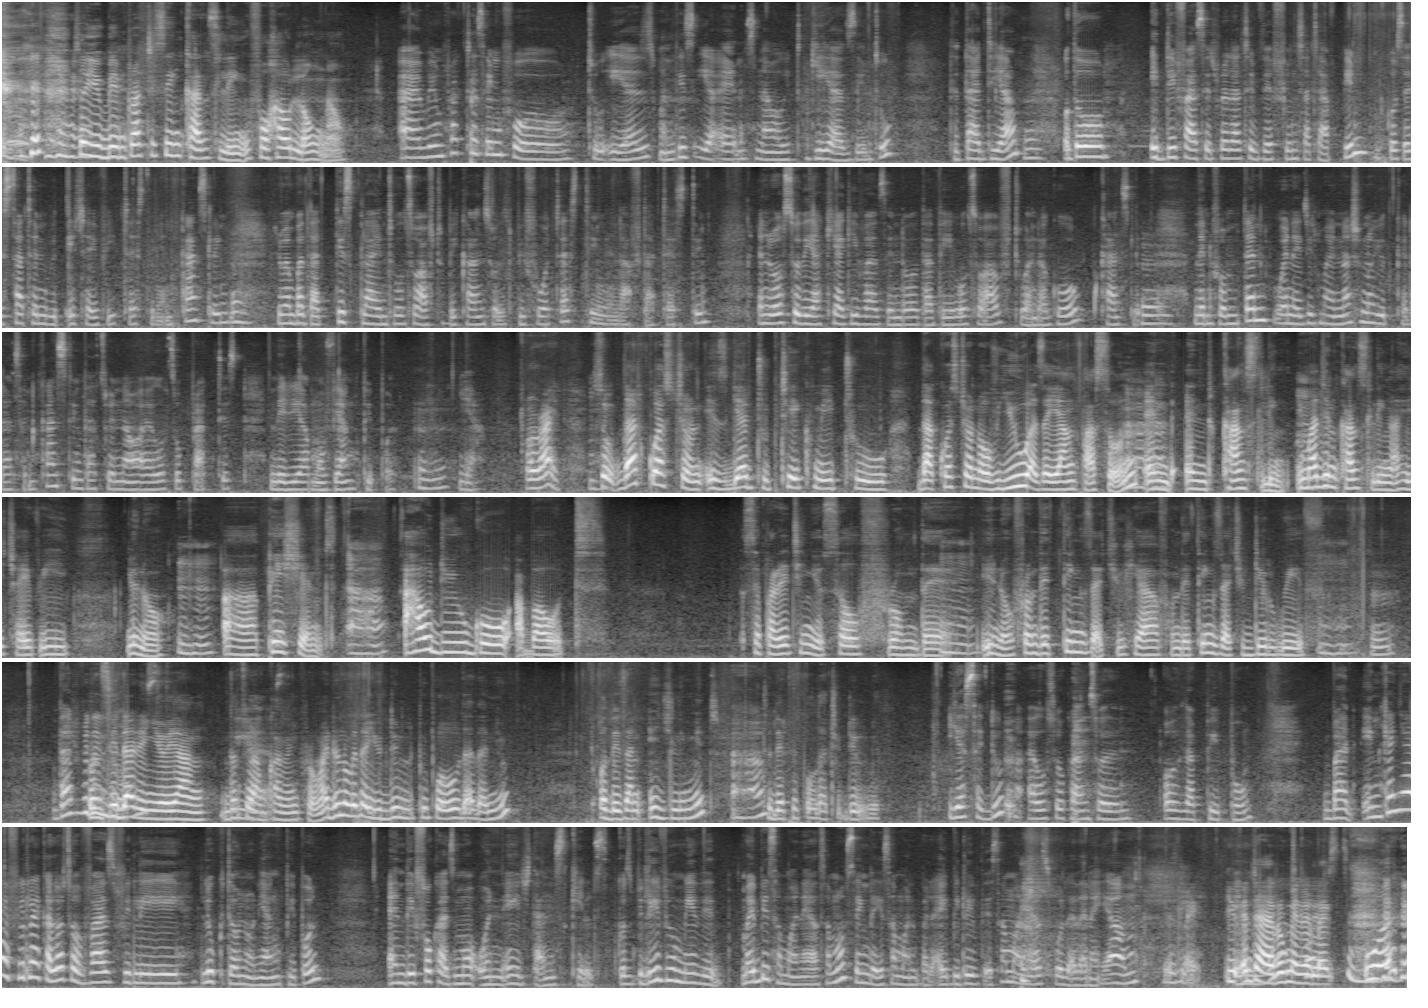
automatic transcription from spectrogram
so you've been practicing counseling for how long now? I've been practicing for two years. When this year ends, now it gears into the third year. Mm. Although it differs, it's relative the films that I've been because I started with HIV testing and counseling. Mm. Remember that these clients also have to be cancelled before testing and after testing. And also their caregivers and all that, they also have to undergo counseling. Mm. Then from then, when I did my national youth guidance and counseling, that's when now I also practiced in the realm of young people. Mhm. Yeah. All right. So that question is geared to take me to the question of you as a young person Uh-huh. and and counseling. Imagine counseling a HIV, you know, Mm-hmm. uh, patient. Uh-huh. How do you go about separating yourself from the, Mhm. you know, from the things that you hear, from the things that you deal with? Mm-hmm. Mm. That really Considering you're young, that's where I'm coming from. I don't know whether you deal with people older than you, or there's an age limit Uh-huh. to the people that you deal with. Yes, I do. I also counsel older people. But in Kenya, I feel like a lot of us really look down on young people and they focus more on age than skills. Because believe you me, there might be someone else. I'm not saying there is someone, but I believe there's someone else older than I am. It's like you In enter a room and you're like, "What?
